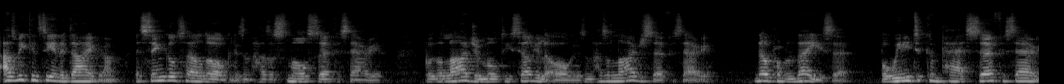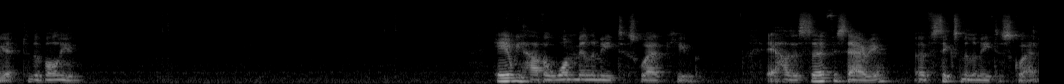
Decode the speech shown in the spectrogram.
As we can see in the diagram, a single-celled organism has a small surface area, but the larger multicellular organism has a larger surface area. No problem there, you say, but we need to compare surface area to the volume. Here we have a 1mm squared cube. It has a surface area of 6mm squared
